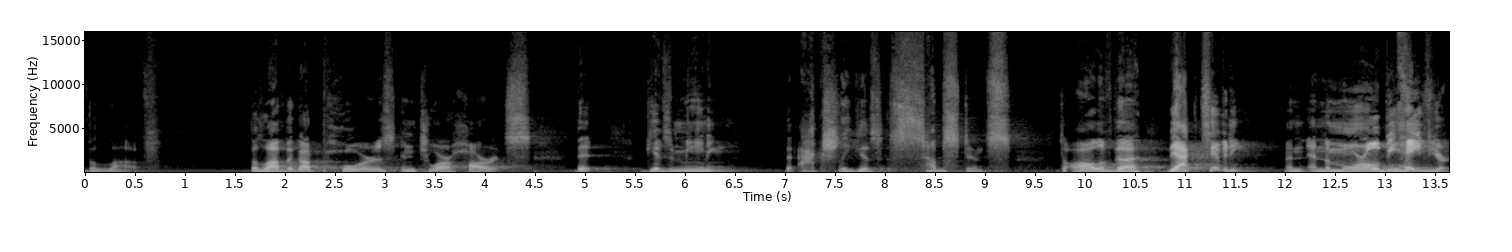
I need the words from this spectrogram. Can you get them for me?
the love. The love that God pours into our hearts that gives meaning, that actually gives substance to all of the, the activity and, and the moral behavior.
